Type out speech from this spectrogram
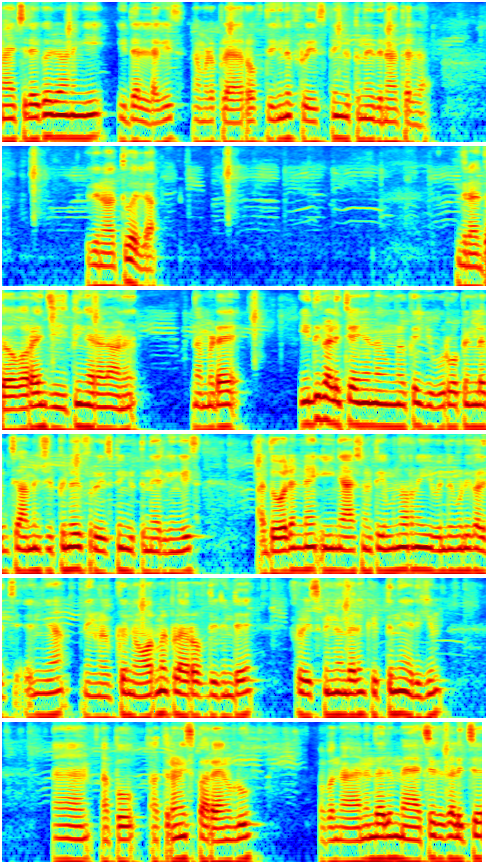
മാച്ചിലേക്ക് വരുവാണെങ്കിൽ ഇതല്ല ഗീസ് നമ്മുടെ പ്ലെയർ ഓഫ് ദി ദീഗിന്റെ ഫ്രീ സ്പിൻ കിട്ടുന്നത് ഇതിനകത്തല്ല. ഇതിനകത്തും അല്ല ഇതിനകത്ത് കുറേ ജീപ്പിങ് കാര്യങ്ങളാണ്. നമ്മുടെ ഇത് കളിച്ച് കഴിഞ്ഞാൽ നിങ്ങൾക്ക് യൂറോപ്യൻ ക്ലബ് ചാമ്പ്യൻഷിപ്പിന്റെ ഒരു ഫ്രീ സ്പിൻ കിട്ടുന്നതായിരിക്കും ഗൈസ് അതുപോലെ തന്നെ ഈ നാഷണൽ ടീം എന്ന് പറഞ്ഞ ഇവന്റും കൂടി കളിച്ച് കഴിഞ്ഞാൽ നിങ്ങൾക്ക് നോർമൽ പ്ലെയർ ഓഫ് ദി ഇതിന്റെ ഫ്രീ സ്പിൻ എന്തായാലും കിട്ടുന്നതായിരിക്കും. അപ്പോൾ അത്രയാണ് ഗൈസ് പറയാനുള്ളൂ. അപ്പോൾ ഞാനെന്തായാലും മാച്ചൊക്കെ കളിച്ച്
